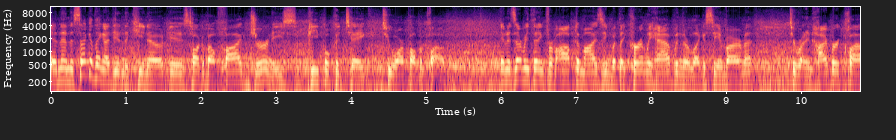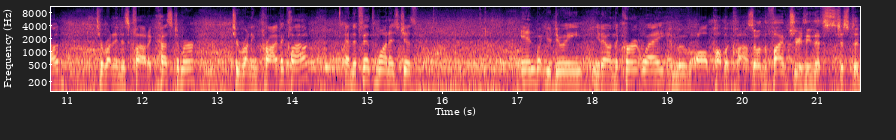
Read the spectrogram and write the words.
And then the second thing I did in the keynote is talk about five journeys people could take to our public cloud. And it's everything from optimizing what they currently have in their legacy environment, to running hybrid cloud, to running this cloud at customer, to running private cloud. And the fifth one is just end what you're doing you know, in the current way and move all public cloud. So on the five journey thing, that's just to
